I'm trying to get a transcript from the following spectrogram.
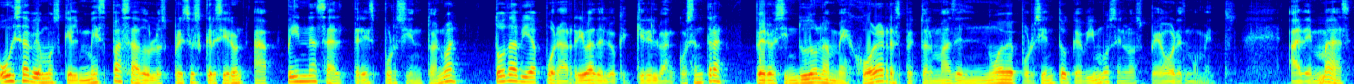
Hoy sabemos que el mes pasado los precios crecieron apenas al 3% anual, todavía por arriba de lo que quiere el Banco Central, pero sin duda una mejora respecto al más del 9% que vimos en los peores momentos. Además,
